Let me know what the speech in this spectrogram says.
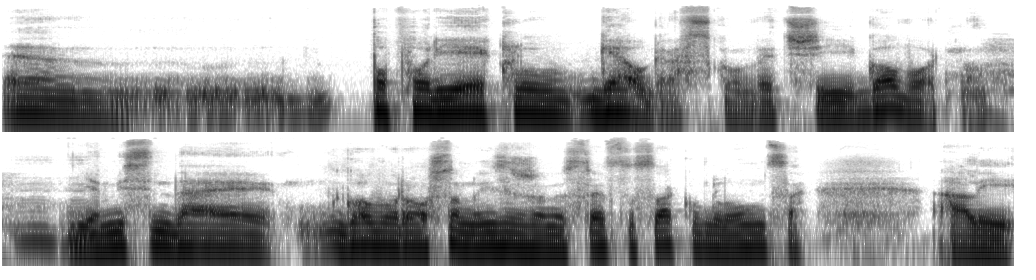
e, po porijeklu geografskom, već i govornom. Mm -hmm. Jer mislim da je govor osnovno izraženo sredstvo svakog glumca, ali e,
